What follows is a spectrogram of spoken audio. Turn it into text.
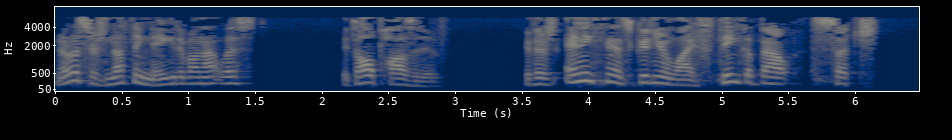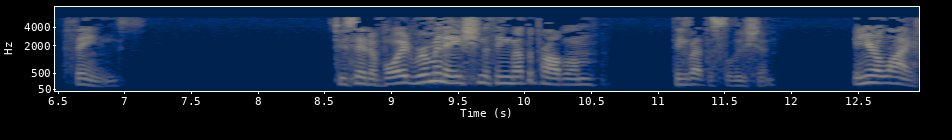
Notice there's nothing negative on that list. It's all positive. If there's anything that's good in your life, think about such things. So he said, avoid rumination to think about the problem, think about the solution. In your life,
